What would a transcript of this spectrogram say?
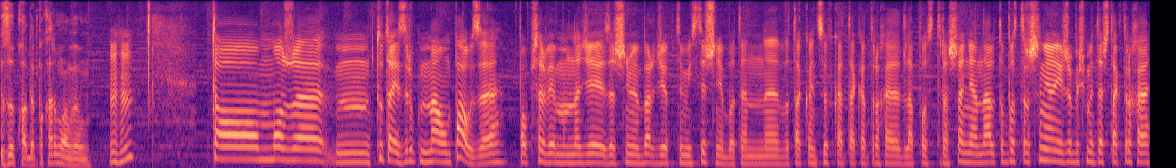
z układem pokarmowym. Mhm to może mm, tutaj zróbmy małą pauzę. Po przerwie mam nadzieję zaczniemy bardziej optymistycznie, bo, ten, bo ta końcówka taka trochę dla postraszenia, no ale to postraszenia i żebyśmy też tak trochę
